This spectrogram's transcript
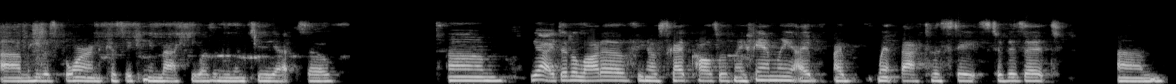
um, he was born because we came back. He wasn't even two yet. So, um, yeah, I did a lot of you know Skype calls with my family. I I went back to the states to visit. Um,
